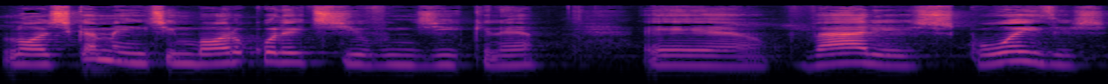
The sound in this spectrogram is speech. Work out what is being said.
Logicamente, embora o coletivo indique, né, é, várias coisas,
